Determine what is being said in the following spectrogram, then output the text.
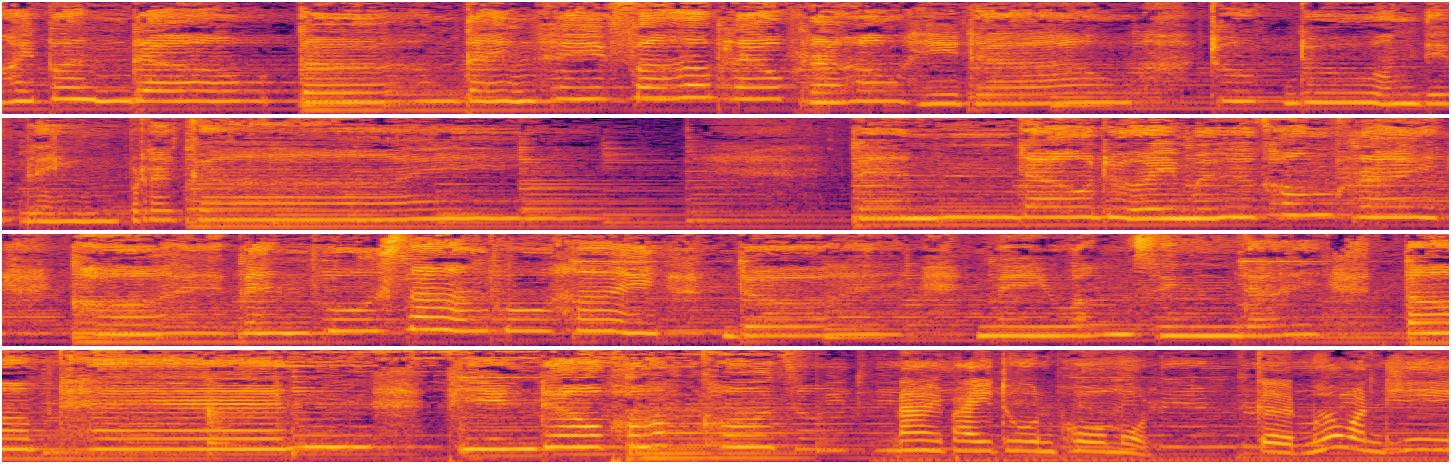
อยปั้นเราเติมแต่งให้ฟ้าแพลวพราวให้ดาว ทุกดวงได้เปล่งประกาย เป็นดาวด้วยมือของใคร คอยเป็นผู้สร้างผู้ให้ โดยไม่หวังสิ่งใด ตอบแทน เพียงดาวพบโคจรนายไพฑูรย์โพหมด เกิดเมื่อวันที่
